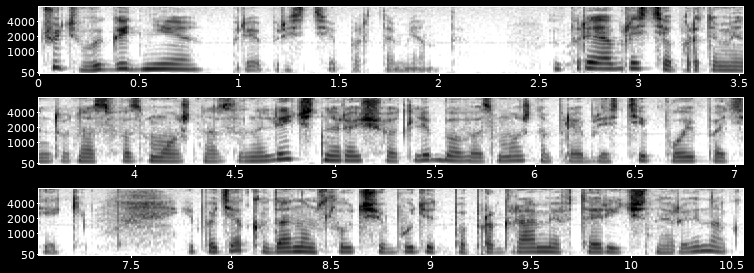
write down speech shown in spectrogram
чуть выгоднее приобрести апартаменты. Приобрести апартамент у нас возможно за наличный расчет, либо возможно приобрести по ипотеке. Ипотека в данном случае будет по программе «Вторичный рынок».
